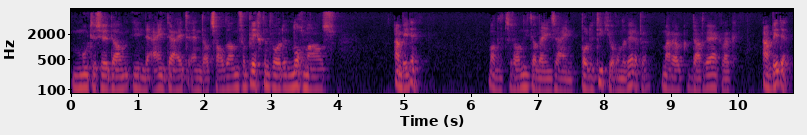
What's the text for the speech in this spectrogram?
moeten ze dan in de eindtijd, en dat zal dan verplichtend worden, nogmaals aanbidden. Want het zal niet alleen zijn politiek je onderwerpen, maar ook daadwerkelijk aanbidden.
